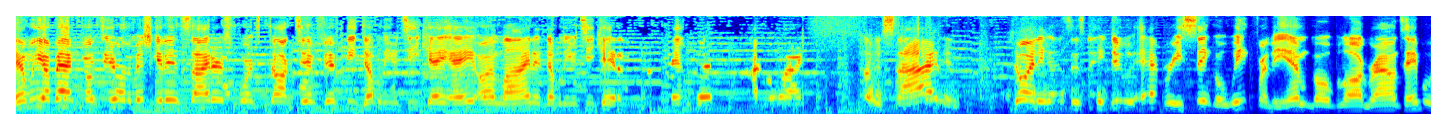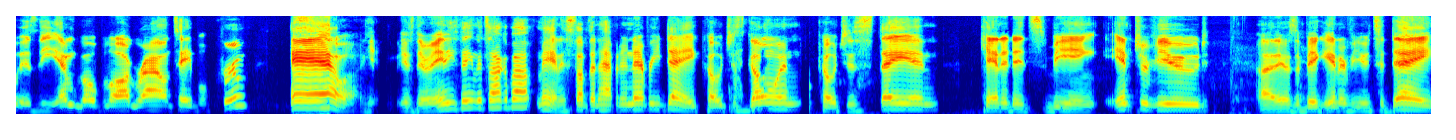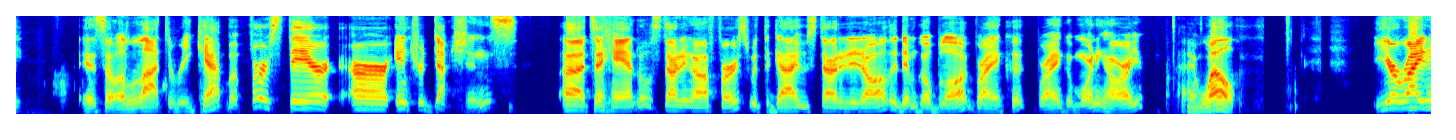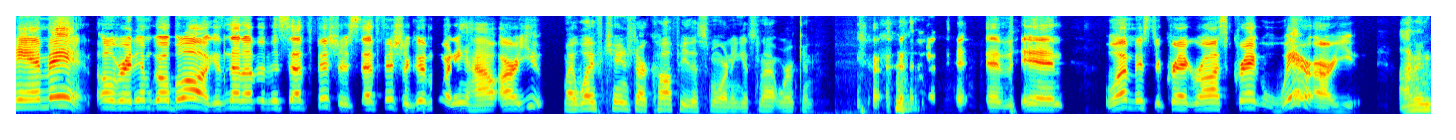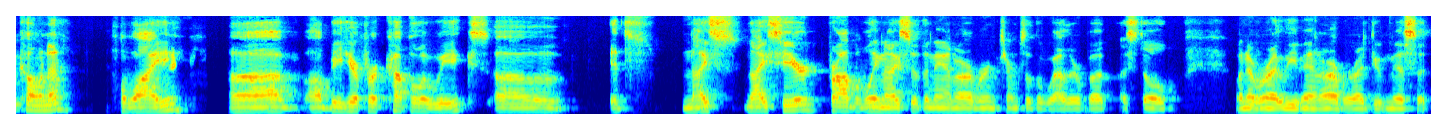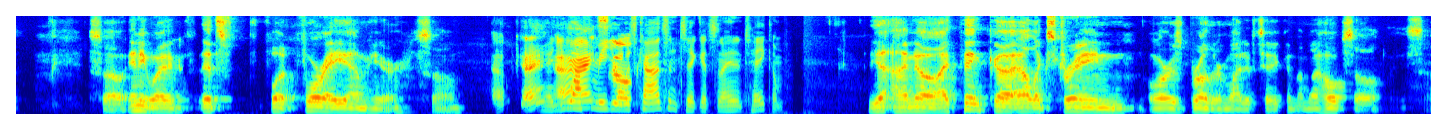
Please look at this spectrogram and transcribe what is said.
And we are back, folks, here on the Michigan Insider Sports Talk 1050 WTKA online at WTK. Other side and joining us as they do every single week for the MGoBlog Roundtable is the MGoBlog Roundtable crew. And is there anything to talk about? Man, it's something happening every day. Coach is going, coach is staying, candidates being interviewed. Uh, there's a big interview today. And so a lot to recap. But first, there are introductions uh, to handle. Starting off first with the guy who started it all, the MGoBlog, Brian Cook. Brian, good morning. How are you? I'm well. Your right hand man over at MGoBlog is none other than Seth Fisher. Seth Fisher, good morning. How are you? My wife changed our coffee this morning. It's not working. and then what, Mr. Craig Ross? Craig, where are you? I'm in Kona, Hawaii. Uh, I'll be here for a couple of weeks. Uh, it's nice, nice here. Probably nicer than Ann Arbor in terms of the weather, but I still, whenever I leave Ann Arbor, I do miss it. So anyway, it's what 4 a.m. here. So okay, And you all offered right, me so- your Wisconsin tickets, and I didn't take them. yeah, I know. I think uh, Alex Drain or his brother might have taken them. I hope so. So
